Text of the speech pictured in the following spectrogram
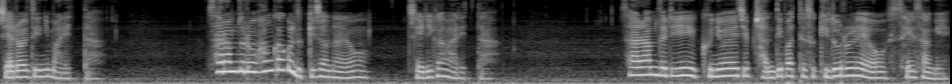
제럴딘이 말했다. 사람들은 환각을 느끼잖아요. 제리가 말했다. 사람들이 그녀의 집 잔디밭에서 기도를 해요. 세상에.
